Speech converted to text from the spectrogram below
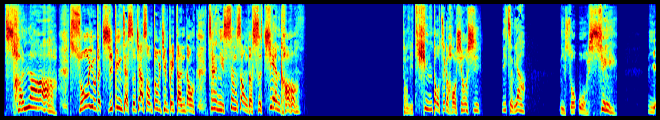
成了，所有的疾病在石架上都已经被担当，在你身上的是健康。当你听到这个好消息，你怎样？你说我信，你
